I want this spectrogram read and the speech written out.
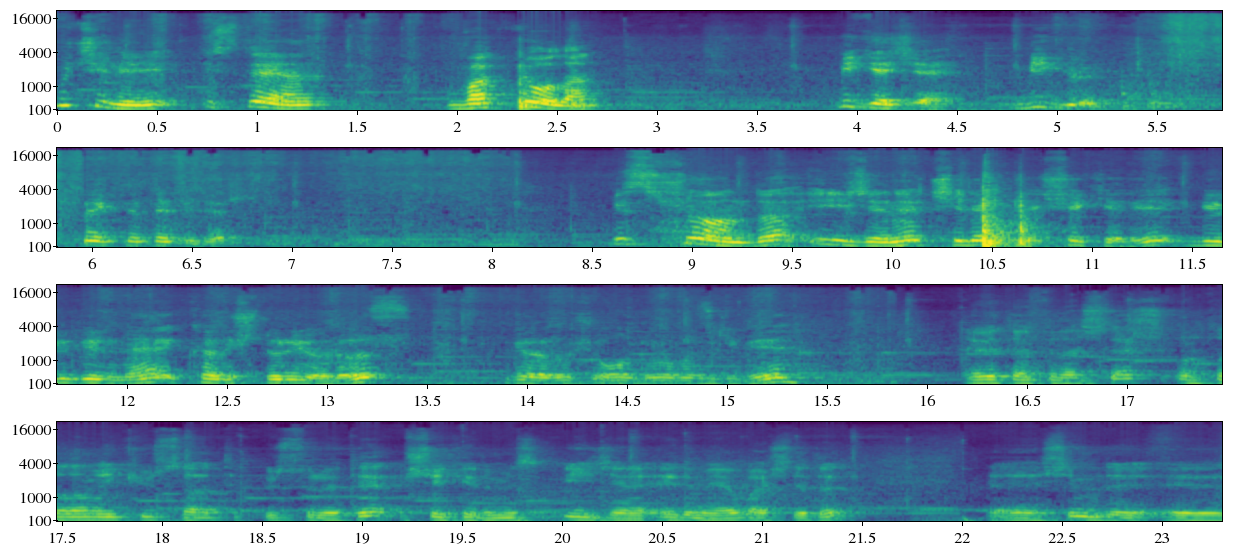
Bu çileği isteyen, vakti olan bir gece, bir gün bekletebilir. Biz şu anda iyicene çilekle şekeri birbirine karıştırıyoruz. Görmüş olduğunuz gibi. Evet arkadaşlar, ortalama 200 saatlik bir sürede şekerimiz iyice erimeye başladı. Ee, şimdi e,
